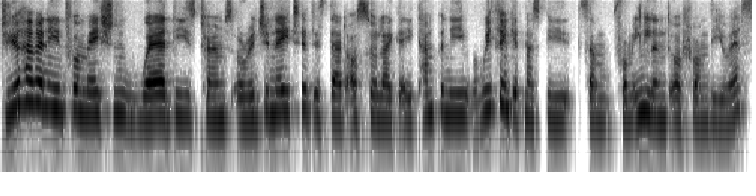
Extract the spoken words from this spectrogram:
Do you have any information where these terms originated? Is that also like a company? We think it must be some from England or from the US.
